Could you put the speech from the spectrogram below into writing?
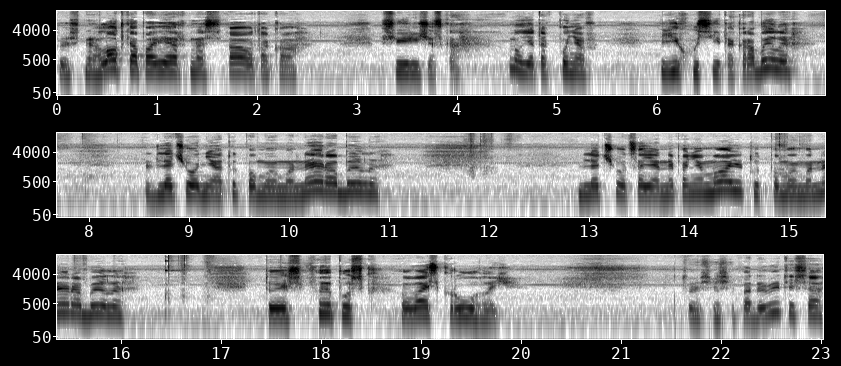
Тобто не гладка поверхность, а отака сферическа. Ну, я так поняв, їх усі так робили. Для чого ні, а тут, по-моєму, не робили. Для чого це я не розумію. Тут, по-моєму, не робили. Тобто випуск увесь круглий. Тобто, якщо подивитися,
